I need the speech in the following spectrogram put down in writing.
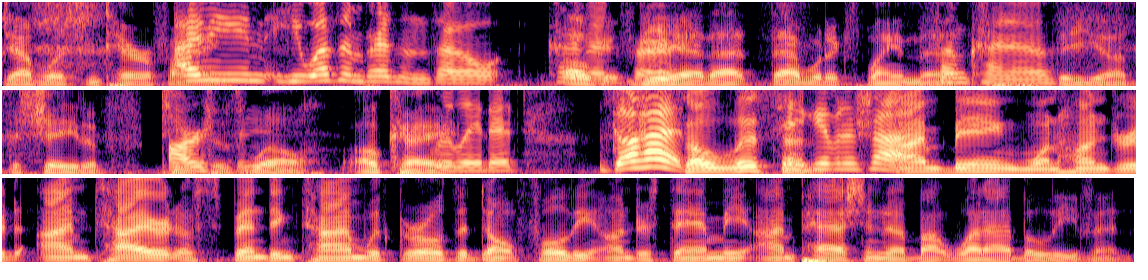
devilish and terrifying. I mean, he was in prison, so Okay, yeah, that that would explain the some kind of the uh, the shade of teeth as well. Okay, related. Go ahead. So listen, give it a shot. I'm being 100. I'm tired of spending time with girls that don't fully understand me. I'm passionate about what I believe in.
